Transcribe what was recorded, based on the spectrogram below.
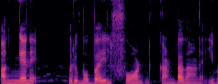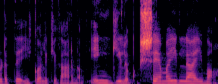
അങ്ങനെ ഒരു മൊബൈൽ ഫോൺ കണ്ടതാണ് ഇവിടുത്തെ ഈ കൊലയ്ക്ക് കാരണം. എങ്കിലും ക്ഷമയില്ലായ്മ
